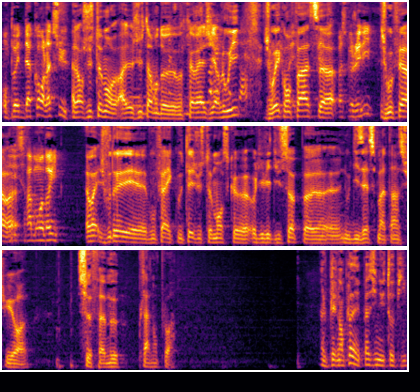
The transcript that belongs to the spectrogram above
On peut être d'accord là-dessus. Alors justement, juste avant de faire réagir Louis, je voudrais qu'on fasse. Parce que j'ai dit. Je vous faire. Il sera amoindri. Ouais, je voudrais vous faire écouter justement ce que Olivier Dussopt nous disait ce matin sur ce fameux plein emploi. Le plein emploi n'est pas une utopie.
